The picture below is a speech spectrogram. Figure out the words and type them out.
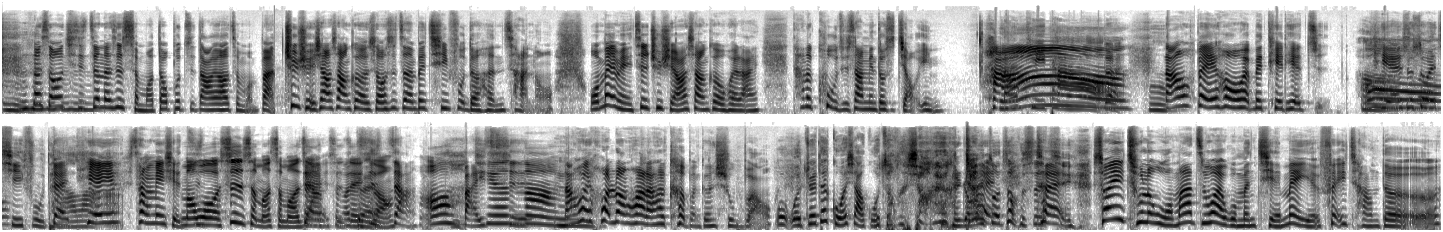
嗯那时候其实真的是什么都不知道要怎么办。去学校上课的时候是真的被欺负的很惨哦。我妹每次去学校上课回来，她的裤子上面都是脚印，然后踢他哦对，嗯然后背后会被贴贴纸，哦贴就是会欺负他对，贴上面写什么我是什么什么这样子么这种。智障哦，白痴，哪！然后会画乱画了他的课本跟书包。我我觉得国小国中的小孩很容易做这种事对。情，，所以除了我妈之外，我们姐妹也非常的，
